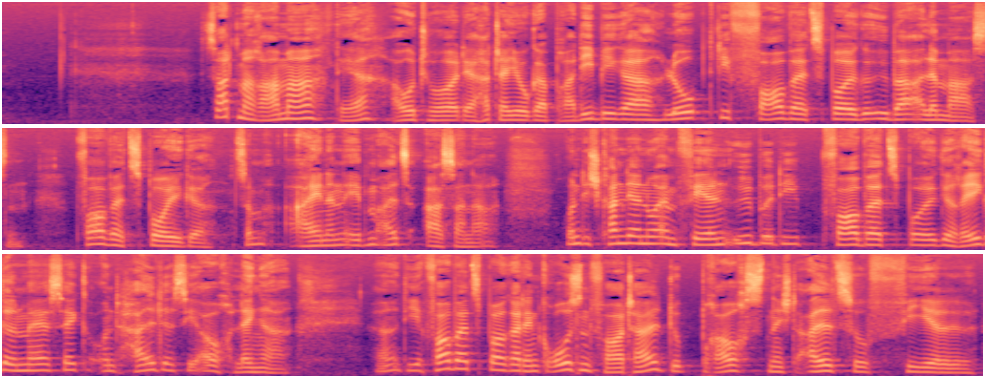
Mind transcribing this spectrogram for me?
Svatmarama, der Autor der Hatha Yoga Pradipika, lobt die Vorwärtsbeuge über alle Maßen. Vorwärtsbeuge, zum einen eben als Asana. Und ich kann dir nur empfehlen, übe die Vorwärtsbeuge regelmäßig und halte sie auch länger. Ja, die Vorwärtsbeuge hat den großen Vorteil, du brauchst nicht allzu viel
